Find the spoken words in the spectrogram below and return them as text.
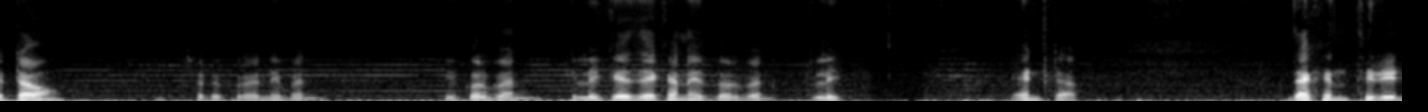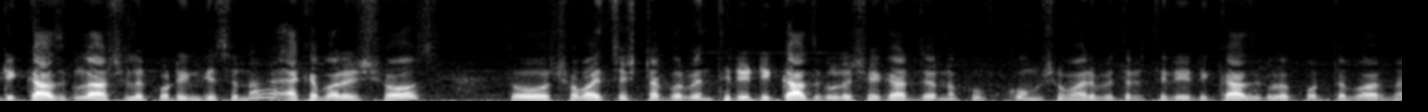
এটাও ছোটো করে নেবেন। কি করবেন? ক্লিক এই যে এখানে ধরবেন ক্লিক এন্টার দেখেন থ্রি কাজগুলো আসলে কঠিন কিছু না একেবারে সহজ। তো সবাই চেষ্টা করবেন থ্রি কাজগুলো শেখার জন্য। খুব কম সময়ের ভিতরে থ্রি কাজগুলো করতে পারবেন।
